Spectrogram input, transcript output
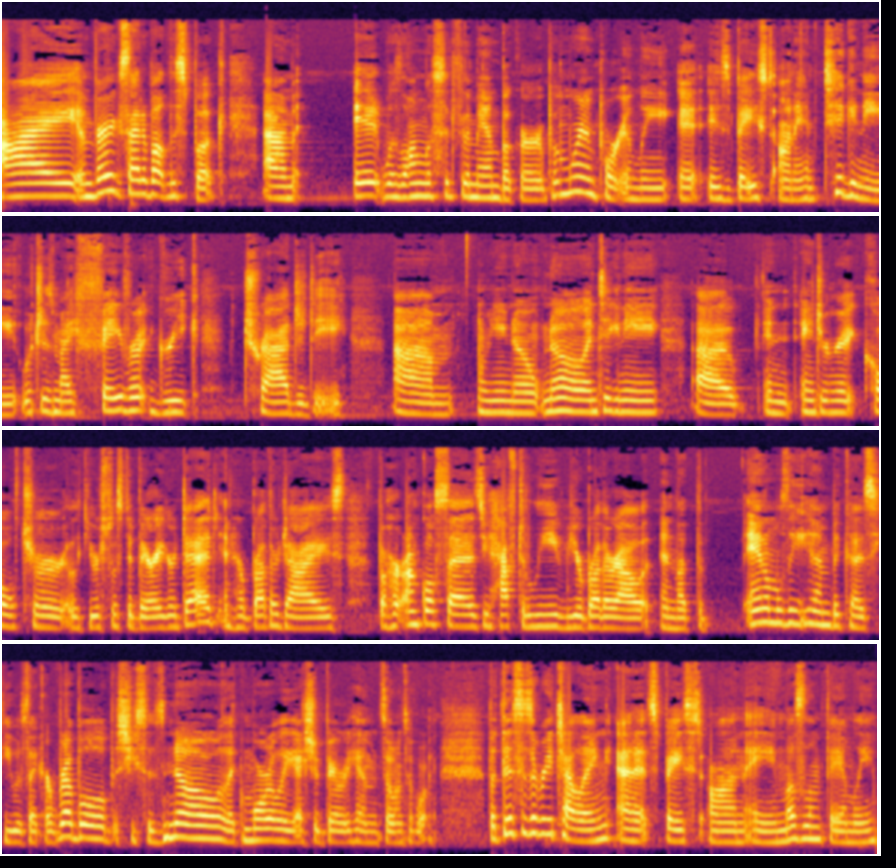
I am very excited about this book. Um, it was longlisted for the Man Booker, but more importantly, it is based on Antigone, which is my favorite Greek tragedy. Um, you know, no, Antigone uh, in ancient Greek culture, like you're supposed to bury your dead, and her brother dies, but her uncle says you have to leave your brother out and let the animals eat him because he was like a rebel, but she says no, like morally I should bury him, and so on and so forth. But this is a retelling, and it's based on a Muslim family.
